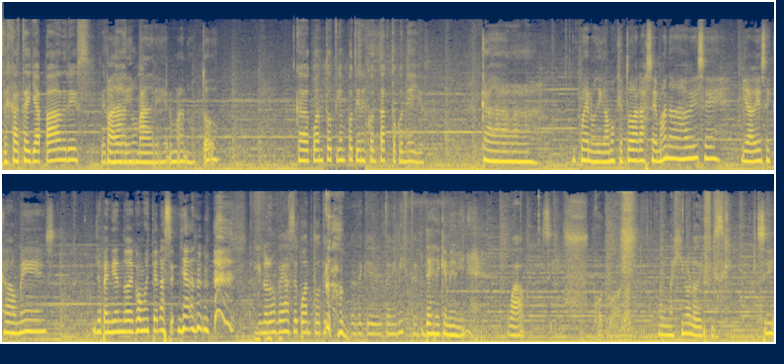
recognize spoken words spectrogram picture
Dejaste ya padres, hermanos. padres, madres, hermanos, todo. ¿Cada cuánto tiempo tienes contacto con ellos? Cada, bueno, digamos que todas las semanas a veces y a veces cada mes, dependiendo de cómo esté la señal, ¿Y no los ves hace cuánto tiempo desde que te viniste? desde que me vine. Wow, Sí, Cuatro años. me imagino lo difícil. sí,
